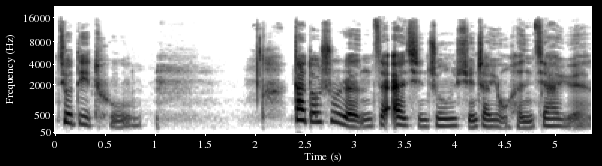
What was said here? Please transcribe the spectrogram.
旧地图，大多数人在爱情中寻找永恒家园。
